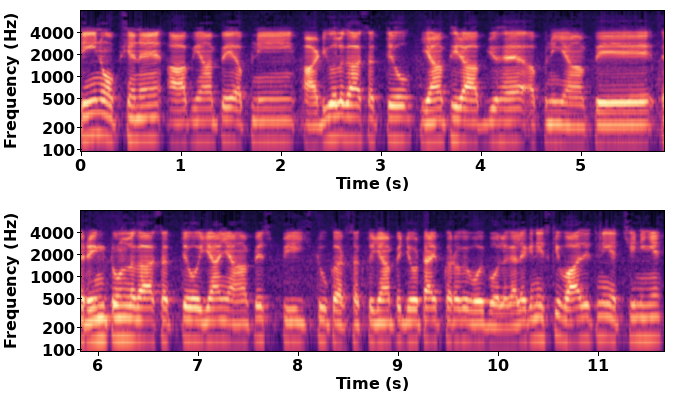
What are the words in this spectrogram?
तीन ऑप्शन है आप यहाँ पे अपनी ऑडियो लगा सकते हो या फिर आप जो है अपनी यहाँ पे रिंग टोन लगा सकते हो या यहाँ पे स्पीच टू कर सकते हो यहाँ पे जो टाइप करोगे वही बोलेगा लेकिन इसकी आवाज़ इतनी अच्छी नहीं है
